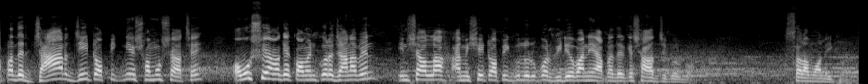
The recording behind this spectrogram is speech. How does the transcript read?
আপনাদের যার যে টপিক নিয়ে সমস্যা আছে, অবশ্যই আমাকে কমেন্ট করে জানাবেন। ইনশাআল্লাহ আমি সেই টপিকগুলোর উপর ভিডিও বানিয়ে আপনাদেরকে সাহায্য করব। সালামু আলাইকুম।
